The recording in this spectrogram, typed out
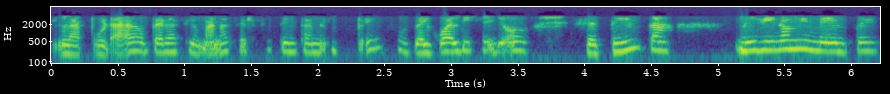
la pura operación van a ser 70 mil pesos, del cual dije yo, 70. Me vino a mi mente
